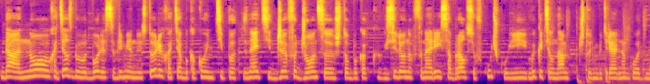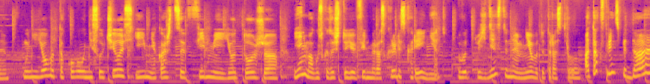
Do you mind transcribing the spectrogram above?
Да, но хотелось бы вот более современную историю, хотя бы какой-нибудь типа, знаете, Джеффа Джонса, чтобы как зеленых фонарей собрал все в кучку и выкатил нам что-нибудь реально годное. У нее вот такого не случилось, и мне кажется, в фильме ее тоже... Я не могу сказать, что ее в фильме раскрыли, скорее нет. Вот единственное, мне вот это расстроило. А так, в принципе, да,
